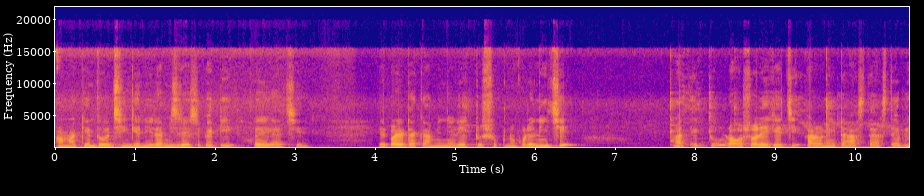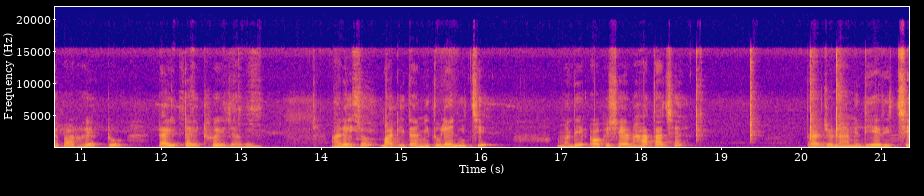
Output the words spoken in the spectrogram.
আমার কিন্তু ঝিঙে নিরামিষ রেসিপিটি হয়ে গেছে। এরপর এটাকে আমি নেড়ে একটু শুকনো করে নিয়েছি। আর একটু রসও রেখেছি, কারণ এটা আস্তে আস্তে ভেপার হয়ে একটু টাইট টাইট হয়ে যাবে। আর এই চো বাটিতে আমি তুলে নিচ্ছি। আমাদের অফিসের ভাত আছে। তার জন্য আমি দিয়ে দিচ্ছি।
